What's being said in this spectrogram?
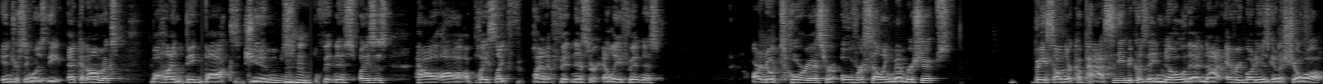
interesting was the economics behind big box gyms, Mhm. fitness places. How uh, a place like Planet Fitness or LA Fitness are notorious for overselling memberships based on their capacity because they know that not everybody is going to show up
